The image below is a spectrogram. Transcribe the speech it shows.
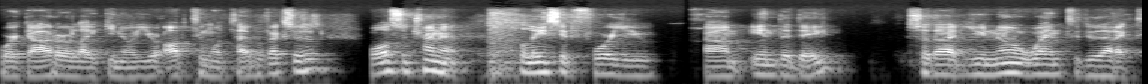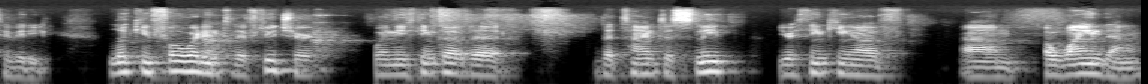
work out or like, you know, your optimal type of exercise, we're also trying to place it for you um, in the day so that you know when to do that activity. Looking forward into the future, when you think of the the time to sleep, you're thinking of um, a wind down.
